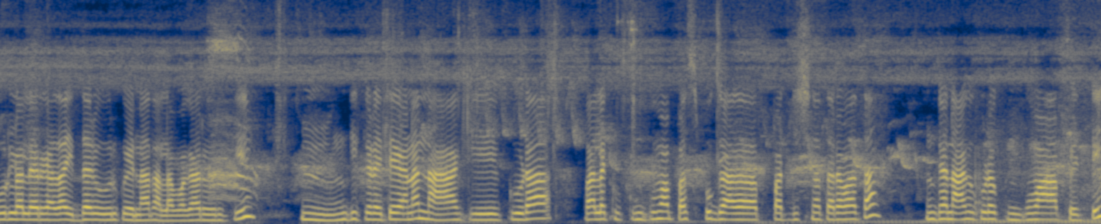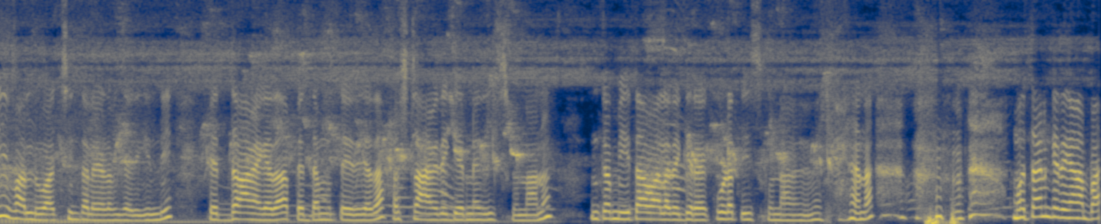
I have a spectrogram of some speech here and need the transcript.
ఊర్లో లేరు కదా ఇద్దరు ఊరికి పోయినారు వాళ్ళ అవ్వగారు ఊరికి. ఇంక ఇక్కడైతే కానీ నాకు కూడా వాళ్ళకు కుంకుమ పసుపు పట్టించిన తర్వాత ఇంకా నాకు కూడా కుంకుమ పెట్టి వాళ్ళు అచ్చింతలు వేయడం జరిగింది. పెద్ద ఆమె కదా పెద్ద ముత్తైది కదా ఫస్ట్ ఆమె దగ్గరనే తీసుకున్నాను. ఇంకా మిగతా వాళ్ళ దగ్గర కూడా తీసుకున్నాను నేను. మొత్తానికి అయితే కానీ బా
